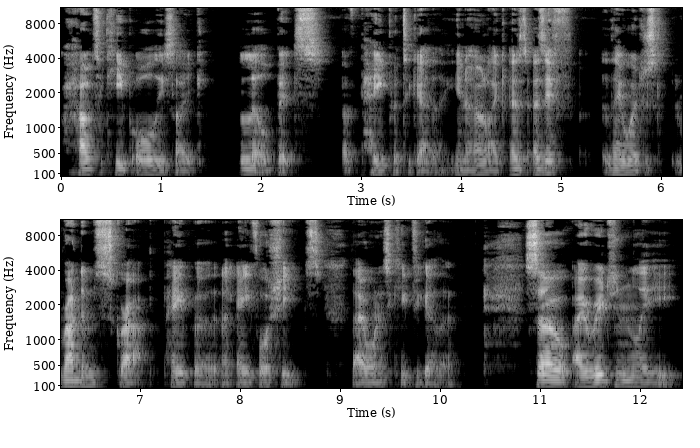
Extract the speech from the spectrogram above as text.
how to keep all these like little bits of paper together, you know, like as, as if they were just random scrap paper, like A4 sheets that I wanted to keep together. So I originally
